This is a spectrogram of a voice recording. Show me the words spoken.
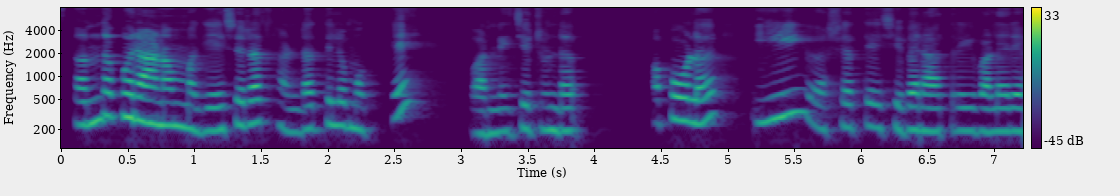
സ്കന്ദപുരാണം മഹേശ്വര ഖണ്ഡത്തിലുമൊക്കെ വർണിച്ചിട്ടുണ്ട്. അപ്പോൾ ഈ വർഷത്തെ ശിവരാത്രി വളരെ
